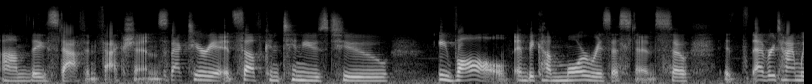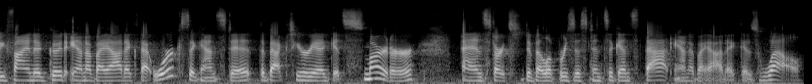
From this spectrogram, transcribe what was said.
um, the staph infections. The bacteria itself continues to evolve and become more resistant. So every time we find a good antibiotic that works against it, the bacteria gets smarter and starts to develop resistance against that antibiotic as well.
